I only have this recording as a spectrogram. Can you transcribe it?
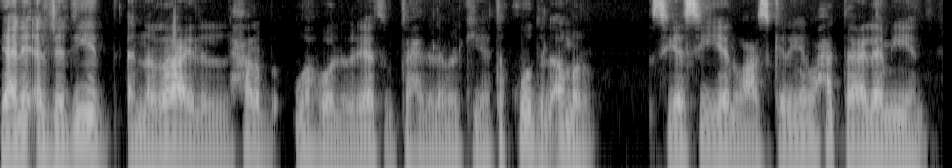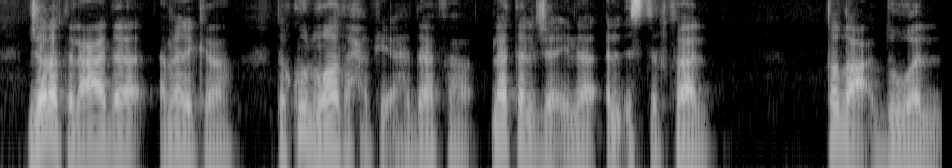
يعني الجديد أن الراعي للحرب وهو الولايات المتحدة الأمريكية تقود الأمر سياسيا وعسكريا وحتى اعلاميا. جرت العادة أمريكا تكون واضحة في أهدافها لا تلجأ إلى الاستغفال. تضع دول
